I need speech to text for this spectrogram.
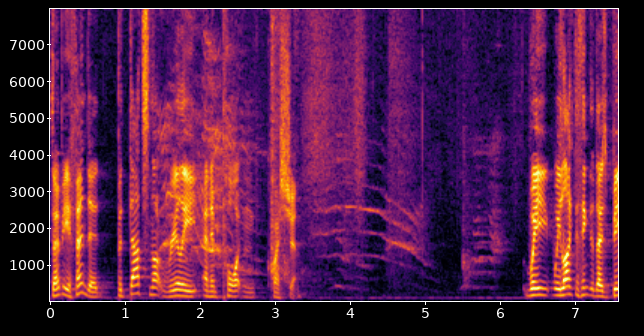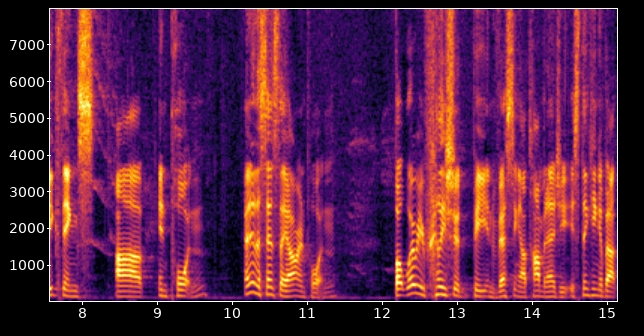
Don't be offended, but that's not really an important question. We, we like to think that those big things are important, and in a sense, they are important. But where we really should be investing our time and energy is thinking about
